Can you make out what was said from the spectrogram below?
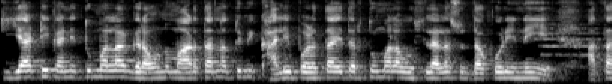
की या ठिकाणी तुम्हाला ग्राउंड मारताना तुम्ही खाली पळताय तर तुम्हाला उचलायला सुद्धा कोणी नाही आहे आता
